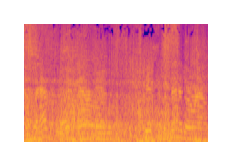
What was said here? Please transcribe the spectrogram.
That's what happens you're down there with piss and vinegar around.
